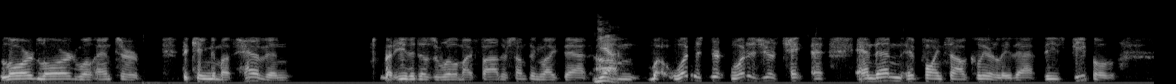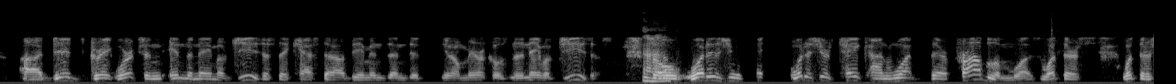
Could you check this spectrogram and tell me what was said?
Lord, Lord, will enter the kingdom of heaven." But he that does the will of my Father, something like that. Yeah. Um, what is your what is your take? And then it points out clearly that these people uh, did great works in in the name of Jesus. They cast out demons and did you know miracles in the name of Jesus. Uh-huh. So what is your what is your take on what their problem was, what their what their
